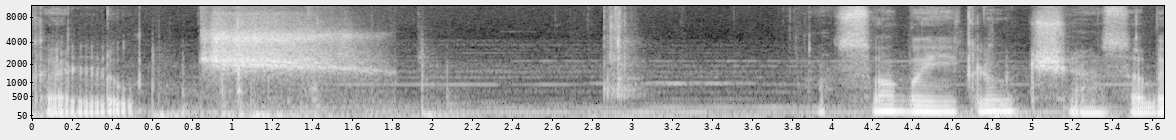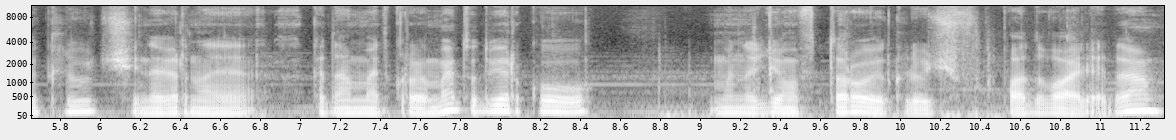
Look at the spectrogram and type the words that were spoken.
ключ. Особый ключ, особый ключ. И, наверное, когда мы откроем эту дверку, мы найдем второй ключ в подвале, да?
